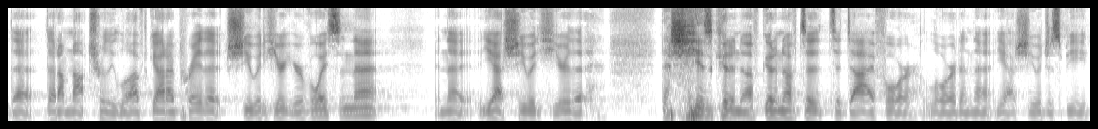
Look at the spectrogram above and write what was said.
that that I'm not truly loved. God, I pray that she would hear your voice in that, and that yeah, she would hear that that she is good enough, good enough to, to die for, Lord, and that, yeah, she would just be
